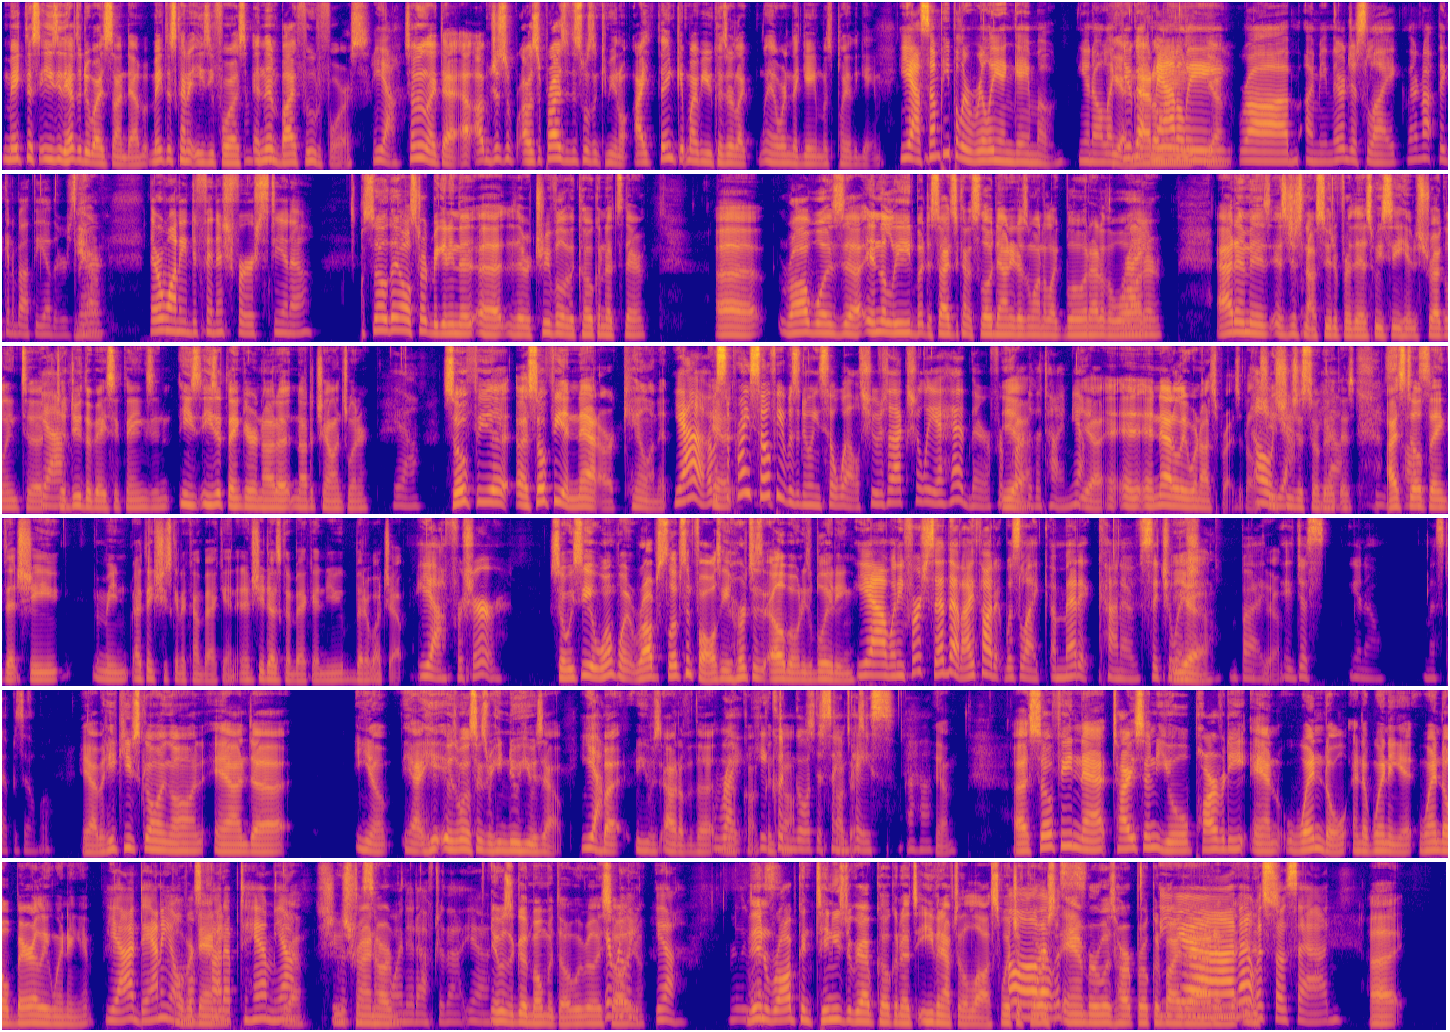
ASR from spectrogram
make this easy. They have to do it by sundown, but make this kind of easy for us, and then buy food for us, Yeah. something like that. I, I'm just I was surprised that this wasn't communal. I think it might be because they're like, well, we're in the game, let's play the game. Yeah, some people are really in game mode. You know, like Yeah, you got Natalie, Natalie, yeah. Rob. I mean, they're just like they're not thinking about the others. Yeah. They're they're wanting to finish first. You know. So they all start beginning the uh, the retrieval of the coconuts there. Uh, Rob was uh, in the lead, but decides to kind of slow down. He doesn't want to like blow it out of the Right. Adam is is just not suited for this. We see him struggling to Yeah. to do the basic things, and he's he's a thinker, not a not a challenge winner. Yeah. Sophia, uh, Sophie and Nat are killing it. Yeah. I was Yeah. surprised Sophie was doing so well. She was actually ahead there for Yeah. part of the time. Yeah. Yeah, and, and Natalie, we're not surprised at all. Oh she's, yeah. she's just so good at this. She's I still awesome. think that she. I mean, I think she's going to come back in, and if she does come back in, you better watch out. Yeah, for sure. So we see at one point Rob slips and falls. He hurts his elbow and he's bleeding. Yeah. When he first said that, I thought it was like a medic kind of situation. Yeah. But Yeah. it just you know messed up his elbow. Yeah, but he keeps going on, and uh, you know, yeah, he, it was one of those things where he knew he was out, Yeah. but he was out of the the right. con- he couldn't go at the same contest. pace. Uh-huh. Uh, Sophie, Nat, Tyson, Yul, Parvati, and Wendell end up winning it. Wendell barely winning it. Yeah, Danni almost Danni. caught up to him. Yeah, Yeah, she was trying hard. disappointed after that. Yeah, It was a good moment though. We really It saw really, you. Know. yeah, really Then was. Rob continues to grab coconuts even after the loss, which Oh, of course was- Amber was heartbroken by yeah, that. And, that and was so sad. Uh,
